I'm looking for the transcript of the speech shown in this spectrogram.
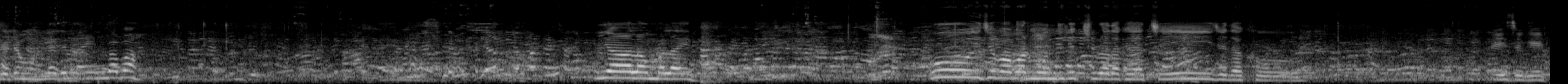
এই যেটা মহিলাদের লাইন, বাবা। ইয়া লম্বা লাইন। ওই যে বাবার মন্দিরের চূড়া দেখা যাচ্ছে, এই যে দেখো। এই যে গেট।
